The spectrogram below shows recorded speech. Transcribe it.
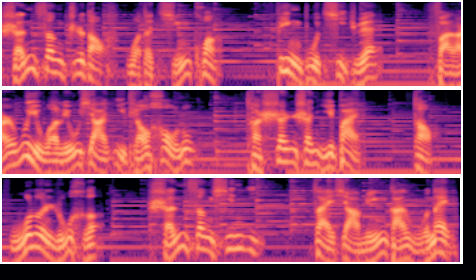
神僧知道我的情况，并不气绝，反而为我留下一条后路。他深深一拜，道：“无论如何，神僧心意，在下敏感五内，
